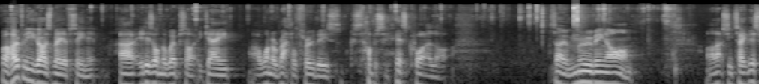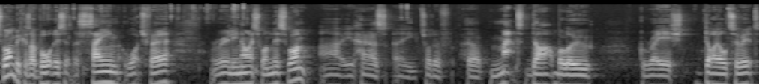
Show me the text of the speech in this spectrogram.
Well, hopefully you guys may have seen it. Uh, it is on the website again. I want to rattle through these because obviously there's quite a lot. So moving on. I'll actually take this one because I bought this at the same watch fair. Really nice one, this one. Uh, it has a sort of a matte dark blue greyish dial to it.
